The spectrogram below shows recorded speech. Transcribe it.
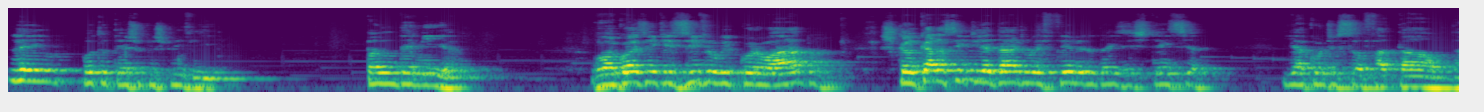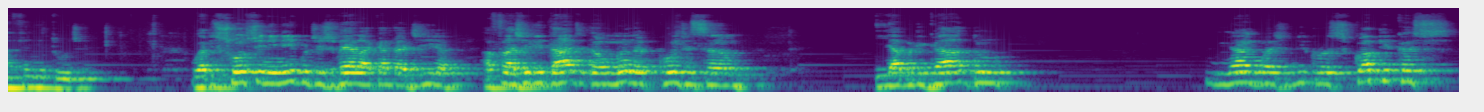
Leio outro texto que escrevi. Pandemia. O algoz invisível e coroado escancara sem piedade o efêmero da existência e a condição fatal da finitude. O abscoso inimigo desvela a cada dia a fragilidade da humana condição e, abrigado em águas microscópicas,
